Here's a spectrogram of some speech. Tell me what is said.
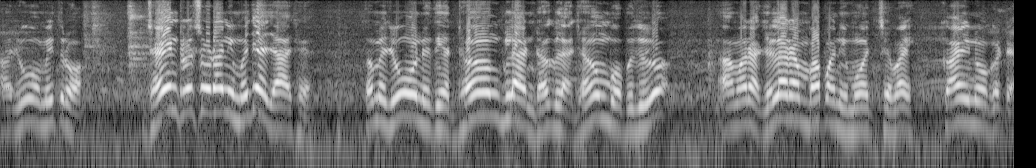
આ જુઓ મિત્રો જૈન રસોડાની મજા જ આ છે. તમે જુઓ ને ત્યાં ઢગલા ને ઢગલા જમ્બો બધું જો આ મારા જલારામ બાપાની મોજ છે ભાઈ. કાંઈ ન ઘટે.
